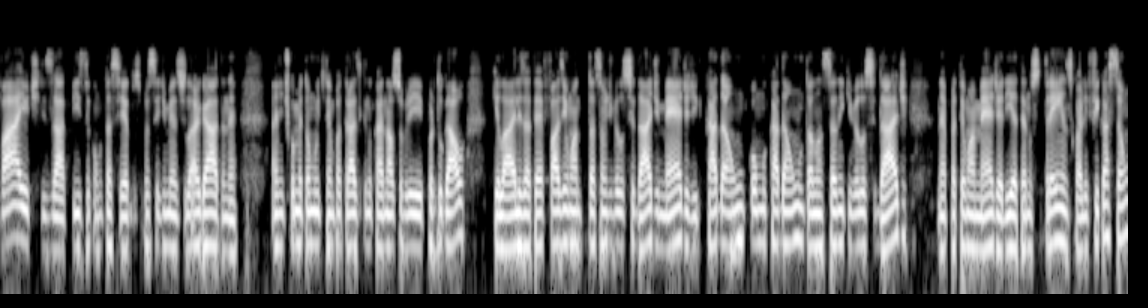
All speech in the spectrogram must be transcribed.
vai utilizar a pista, como está sendo os procedimentos de largada, né? A gente comentou muito tempo atrás aqui no canal sobre Portugal, que lá eles até fazem uma anotação de velocidade média de cada um, como cada um está lançando em que velocidade, né? Para ter uma média ali até nos treinos, qualificação,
